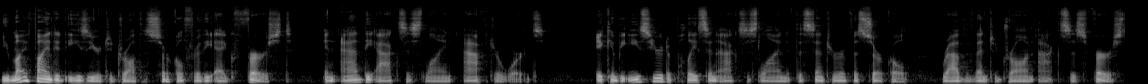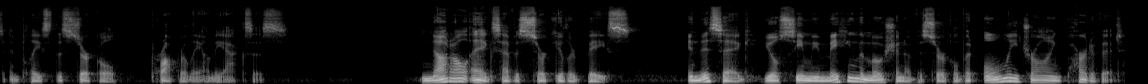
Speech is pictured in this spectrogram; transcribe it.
You might find it easier to draw the circle for the egg first and add the axis line afterwards. It can be easier to place an axis line at the center of a circle rather than to draw an axis first and place the circle properly on the axis. Not all eggs have a circular base. In this egg, you'll see me making the motion of a circle but only drawing part of it.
